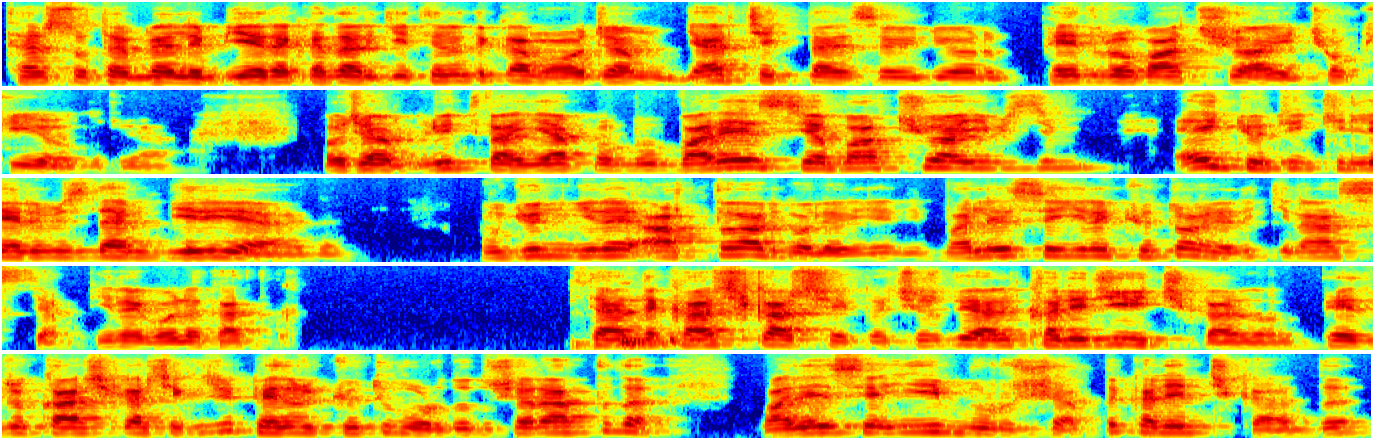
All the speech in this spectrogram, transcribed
ters totemlerle bir yere kadar getirdik ama hocam gerçekten söylüyorum Pedro Batshuayi çok iyi olur ya. Hocam lütfen yapma. Bu Valencia Batshuayi bizim en kötü ikililerimizden biri yani. Bugün yine attılar golü. Valencia yine kötü oynadık. Yine asist yaptı. Yine gole katkı. Bir tane de karşı karşıya kaçırdı. Yani kaleci iyi çıkardı onu. Pedro karşı karşıya kaçırdı. Pedro kötü vurdu. Dışarı attı da Valencia iyi bir vuruş yaptı. Kaleci çıkardı.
